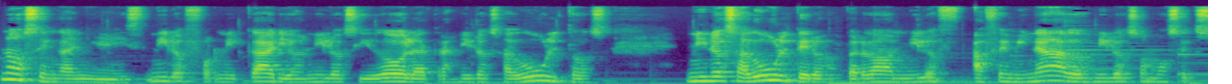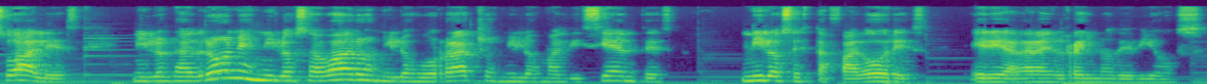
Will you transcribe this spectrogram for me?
No os engañéis, ni los fornicarios, ni los idólatras, ni los adultos, ni los adúlteros, perdón, ni los afeminados, ni los homosexuales, ni los ladrones, ni los avaros, ni los borrachos, ni los maldicientes, ni los estafadores heredarán el reino de Dios.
